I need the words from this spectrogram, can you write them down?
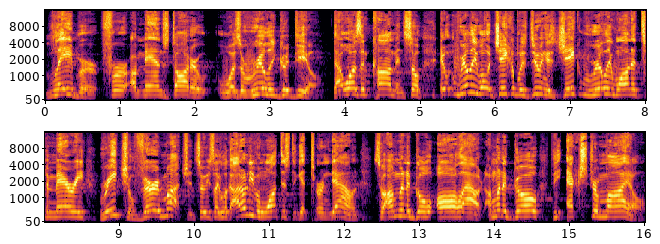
labor for a man's daughter was a really good deal. That wasn't common. So it, really what Jacob was doing is Jacob really wanted to marry Rachel very much. And so he's like, look, I don't even want this to get turned down. So I'm going to go all out. I'm going to go the extra mile.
